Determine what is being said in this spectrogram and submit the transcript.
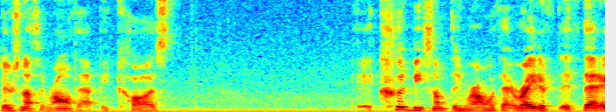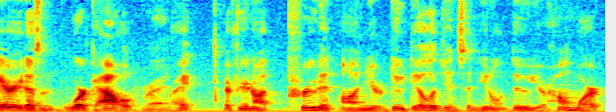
there's nothing wrong with that because it could be something wrong with that, right? If if that area doesn't work out, Right. right? If you're not prudent on your due diligence and you don't do your homework,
